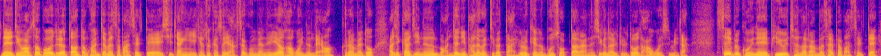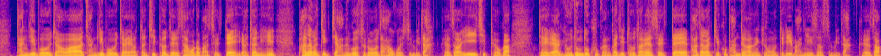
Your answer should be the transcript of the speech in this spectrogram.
네, 지금 앞서 보여드렸던 어떤 관점에서 봤을 때 시장이 계속해서 약세 국면을 이어가고 있는데요. 그럼에도 아직까지는 완전히 바닥을 찍었다. 이렇게는 볼 수 없다라는 시그널들도 나오고 있습니다. 스테이블 코인의 비율 채널을 한번 살펴봤을 때 단기 보유자와 장기 보유자의 어떤 지표들 상으로 봤을 때 여전히 바닥을 찍지 않은 것으로 나오고 있습니다. 그래서 이 지표가 대략 요 정도 구간까지 도달했을 때 바닥을 찍고 반등하는 경우들이 많이 있었습니다. 그래서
